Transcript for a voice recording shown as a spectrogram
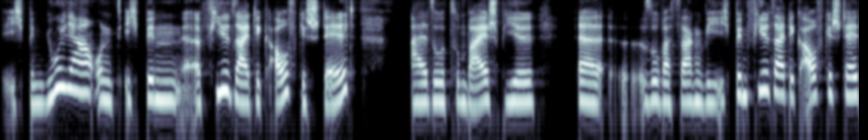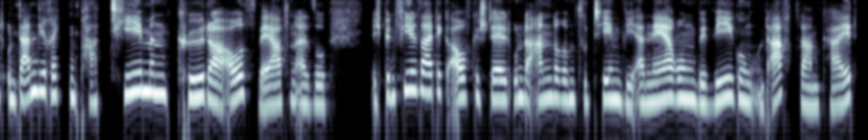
ich bin Julia und ich bin äh, vielseitig aufgestellt. Also zum Beispiel, äh, sowas sagen wie, ich bin vielseitig aufgestellt und dann direkt ein paar Themenköder auswerfen. Also ich bin vielseitig aufgestellt, unter anderem zu Themen wie Ernährung, Bewegung und Achtsamkeit.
